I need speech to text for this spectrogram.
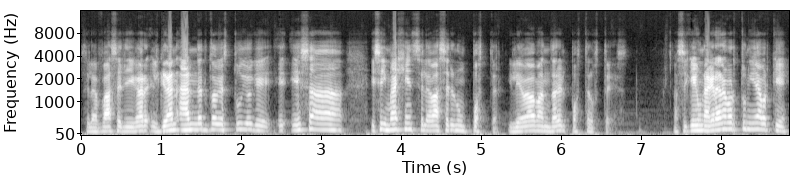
Se les va a hacer llegar el gran Underdog Studio que e, esa, esa imagen se le va a hacer en un póster y le va a mandar el póster a ustedes. Así que es una gran oportunidad porque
